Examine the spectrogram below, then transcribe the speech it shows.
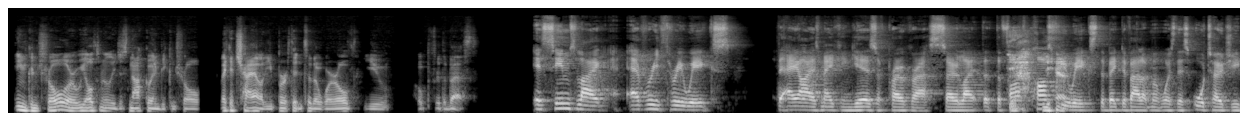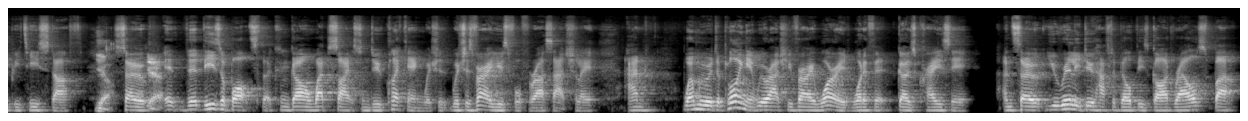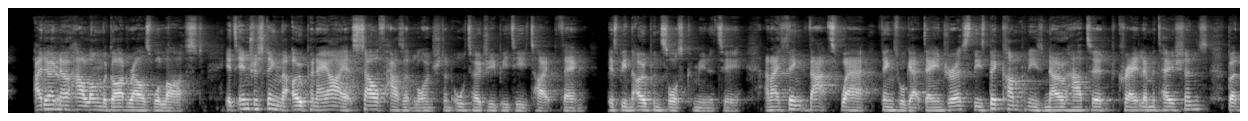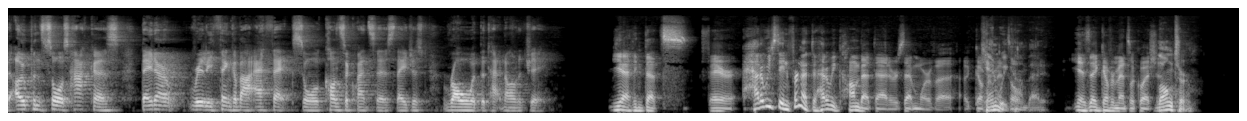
in control, or are we ultimately just not going to be controlled? Like a child, you birth it into the world, you hope for the best. It seems like every three weeks the AI is making years of progress. So, like the, the yeah, past yeah. few weeks, the big development was this auto GPT stuff. Yeah. So yeah. It, the, these are bots that can go on websites and do clicking, which is which is very useful for us actually. And when we were deploying it, we were actually very worried. What if it goes crazy? And so you really do have to build these guardrails, but I don't yeah. know how long the guardrails will last. It's interesting that OpenAI itself hasn't launched an auto GPT type thing. It's been the open source community. And I think that's where things will get dangerous. These big companies know how to create limitations, but the open source hackers, they don't really think about ethics or consequences. They just roll with the technology. Yeah, I think that's fair. How do we stay in front of that? How do we combat that? Or is that more of a, a governmental? Can we combat it? Yeah, is that a governmental question? Long term.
